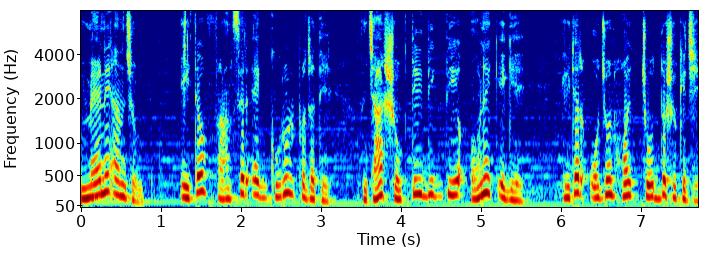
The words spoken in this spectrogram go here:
ম্যানে আঞ্জুম, এটাও ফ্রান্সের এক গরুর প্রজাতির যা শক্তির দিক দিয়ে অনেক এগিয়ে। এটার ওজন হয় চোদ্দোশো কেজি।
